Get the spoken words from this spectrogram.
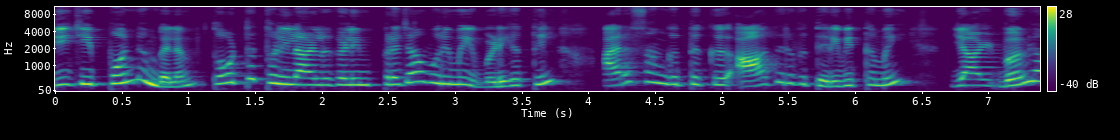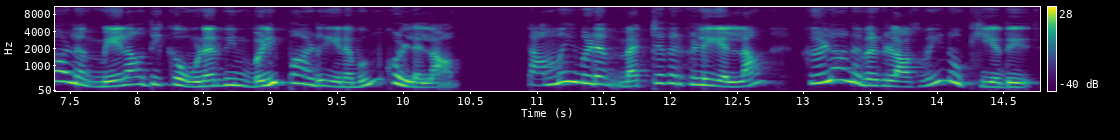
ஜிஜி பொன்னம்பலம் தோட்ட தொழிலாளர்களின் பிரஜா உரிமை விடயத்தில் அரசாங்கத்துக்கு ஆதரவு தெரிவித்தமை யாழ் வேளாள மேலாதிக்க உணர்வின் வெளிப்பாடு எனவும் கொள்ளலாம். தம்மை விட மற்றவர்களை எல்லாம் கீழானவர்களாகவே நோக்கியது.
